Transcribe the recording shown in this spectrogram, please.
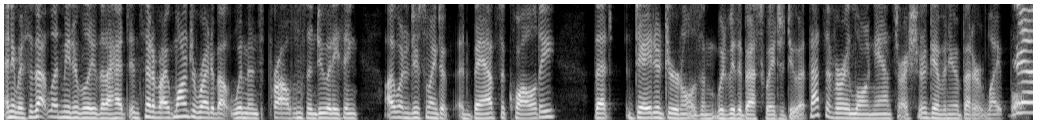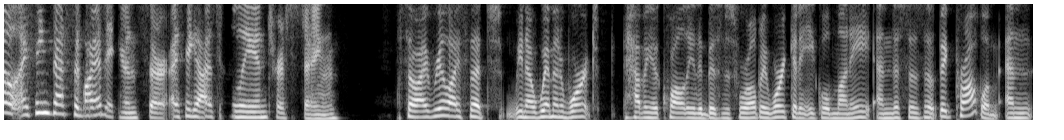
Anyway, so that led me to believe that I had, instead of I wanted to write about women's problems and do anything, I want to do something to advance equality, that data journalism would be the best way to do it. That's a very long answer. I should have given you a better light bulb. No, I think that's a good answer. I think yeah. that's really interesting. So I realized that, you know, women weren't having equality in the business world. We weren't getting equal money. And this is a big problem. And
